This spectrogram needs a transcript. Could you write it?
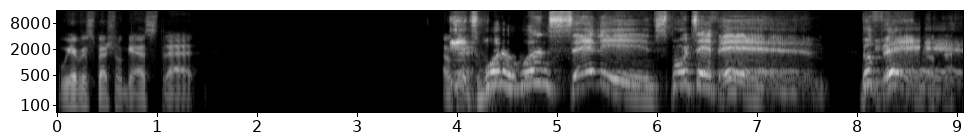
we have a special guest that Okay. It's 1017 Sports FM. The Jesus, fan. okay.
